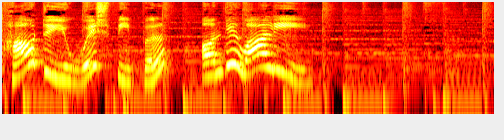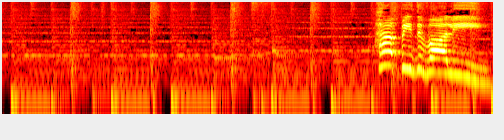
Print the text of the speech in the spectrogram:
How do you wish people on Diwali? Happy Diwali!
